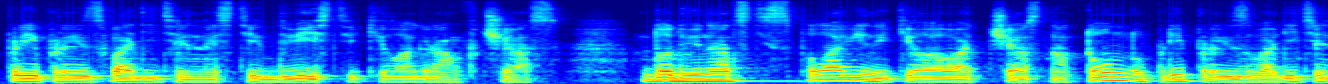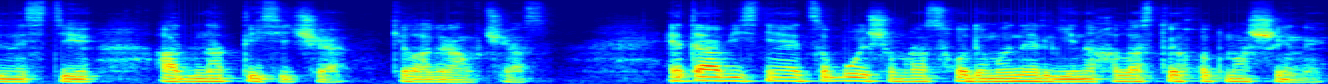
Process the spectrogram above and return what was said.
при производительности 200 кг в час до 12,5 кВт-час на тонну при производительности 1000 кг в час. Это объясняется большим расходом энергии на холостой ход машины,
